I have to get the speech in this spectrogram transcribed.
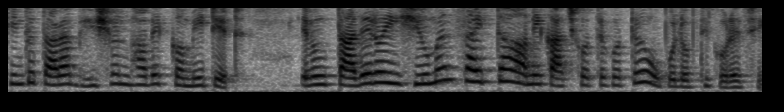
কিন্তু তারা ভীষণভাবে কমিটেড এবং তাদের ওই হিউম্যান সাইডটা আমি কাজ করতে করতে উপলব্ধি করেছি।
